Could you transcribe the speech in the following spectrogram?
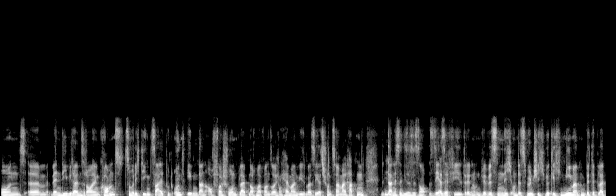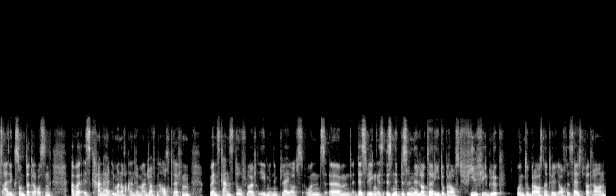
Und ähm, wenn die wieder ins Rollen kommt zum richtigen Zeitpunkt und eben dann auch verschont bleibt nochmal von solchen Hämmern, wie wir sie jetzt schon zweimal hatten, mhm. dann ist in dieser Saison sehr, sehr viel drin. Und wir wissen nicht, und das wünsche ich wirklich niemandem, bitte bleibt alle gesund da draußen, aber es kann halt immer noch andere Mannschaften auch treffen, wenn es ganz doof läuft, eben in den Playoffs. Und ähm, deswegen, es ist ein bisschen eine Lotterie. Du brauchst viel, viel Glück und du brauchst natürlich auch das Selbstvertrauen.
